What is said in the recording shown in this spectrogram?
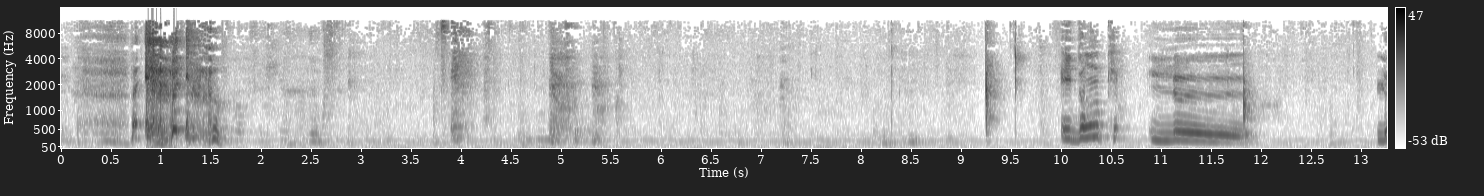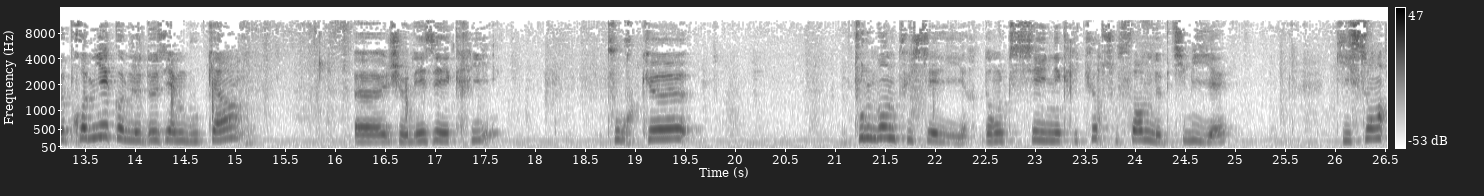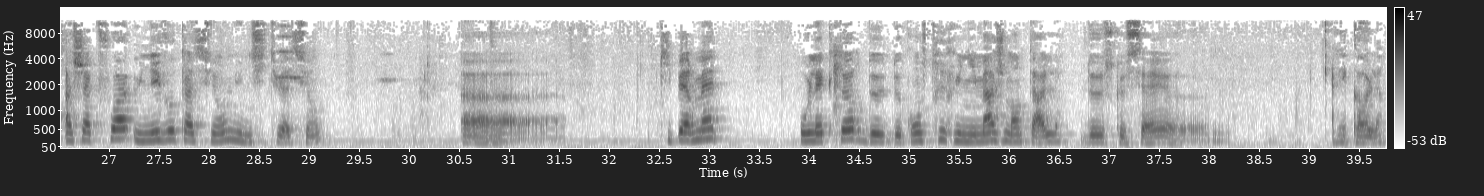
Et donc, le, le premier comme le deuxième bouquin, euh, je les ai écrits pour que tout le monde puisse les lire. Donc c'est une écriture sous forme de petits billets qui sont à chaque fois une évocation d'une situation euh, qui permettent au lecteur de, construire une image mentale de ce que c'est euh, l'école.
